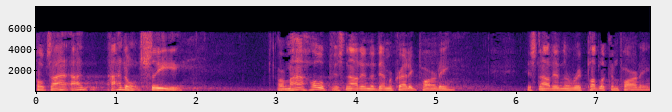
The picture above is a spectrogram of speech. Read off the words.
Folks, I, I, I don't see, or my hope is not in the Democratic Party. It's not in the Republican Party.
